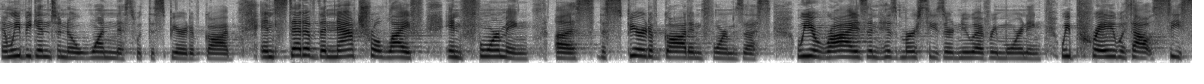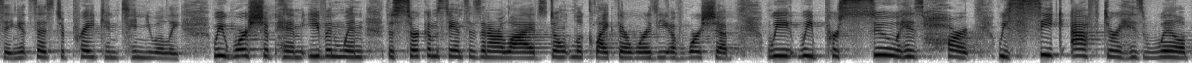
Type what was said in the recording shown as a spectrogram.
and we begin to know oneness with the Spirit of God. Instead of the natural life informing us, the Spirit of God informs us. We arise and His mercies are new every morning. We pray without ceasing. It says to pray continually. We worship Him even when the circumstances in our lives don't look like they're worthy of worship. We, we pursue His heart. We seek after His will.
